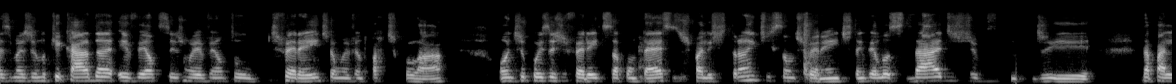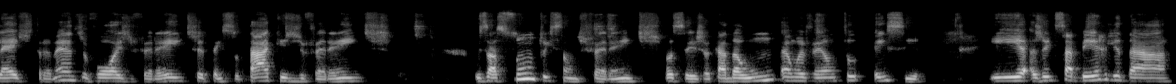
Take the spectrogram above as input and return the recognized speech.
mas imagino que cada evento seja um evento diferente, é um evento particular, onde coisas diferentes acontecem, os palestrantes são diferentes, tem velocidades de, de, da palestra, né, de voz diferente, tem sotaques diferentes, os assuntos são diferentes, ou seja, cada um é um evento em si. E a gente saber lidar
